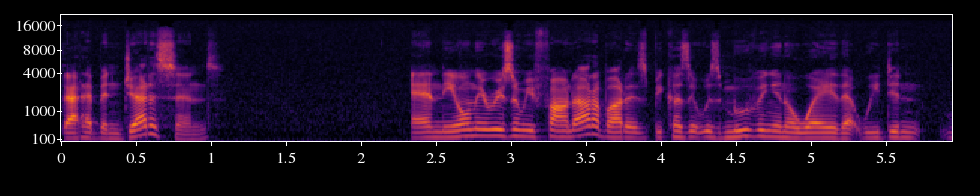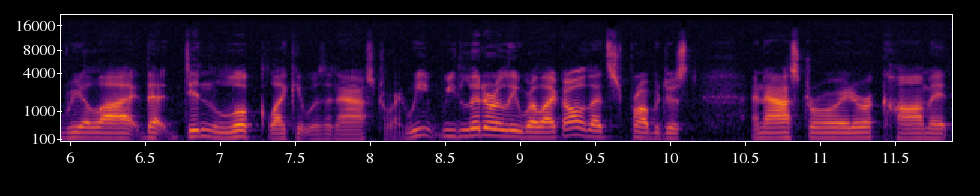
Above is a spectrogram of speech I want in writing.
that had been jettisoned and the only reason we found out about it is because it was moving in a way that we didn't realize that didn't look like it was an asteroid we we literally were like oh that's probably just an asteroid or a comet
